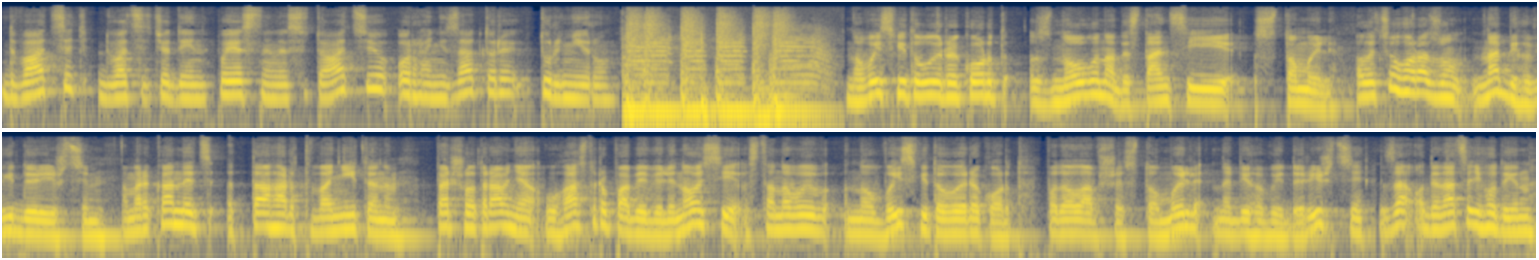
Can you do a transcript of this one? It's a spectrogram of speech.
2021, Пояснили ситуацію організатори турніру турніру. Новий світовий рекорд знову на дистанції 100 миль, але цього разу на біговій доріжці. Американець Тагарт Ванеттен 1 травня у гастропабі в Іллінойсі встановив новий світовий рекорд, подолавши 100 миль на біговій доріжці за 11 годин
